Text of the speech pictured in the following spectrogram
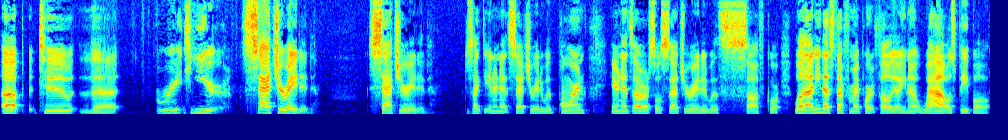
up to the right here. Saturated. Saturated. Just like the internet's saturated with porn, internet's also saturated with softcore. Well, I need that stuff for my portfolio. You know, it wows people.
